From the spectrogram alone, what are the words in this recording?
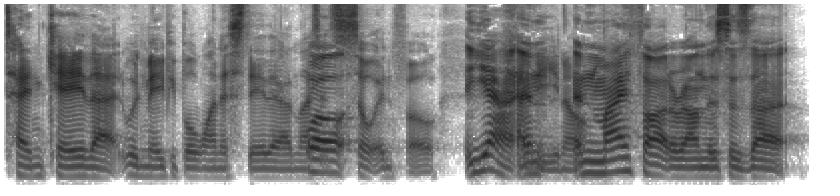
10k that would make people want to stay there unless Well, it's so info yeah heavy, and, you know? and my thought around this is that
